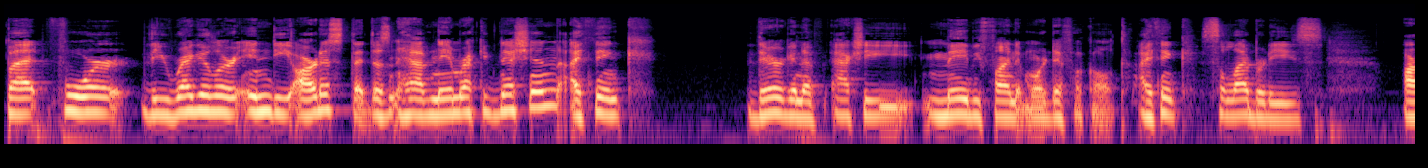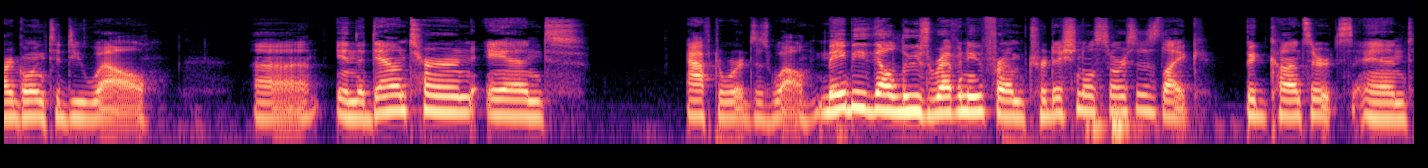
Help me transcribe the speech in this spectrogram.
But for the regular indie artist that doesn't have name recognition, I think they're to actually maybe find it more difficult. I think celebrities are going to do well uh, in the downturn and afterwards as well. Maybe they'll lose revenue from traditional sources like big concerts and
